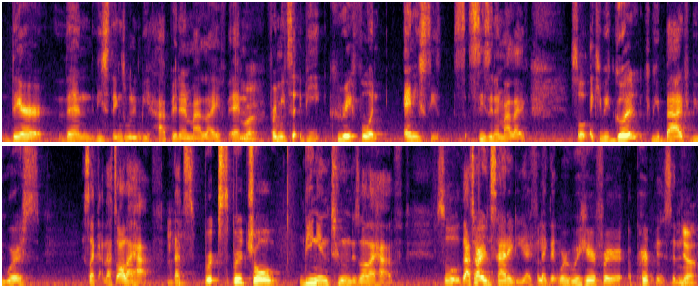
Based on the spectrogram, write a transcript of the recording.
there, then these things wouldn't be happening in my life. And Right. for me to be grateful in any se- season in my life, so it can be good, it can be bad, it can be worse. It's like that's all I have. Mm-hmm. That's spir- spiritual being in tune is all I have. So that's our insanity. I feel like that we're, we're here for a purpose, and Yeah.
